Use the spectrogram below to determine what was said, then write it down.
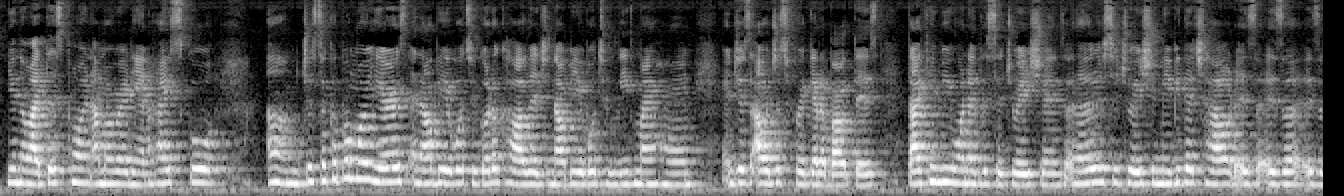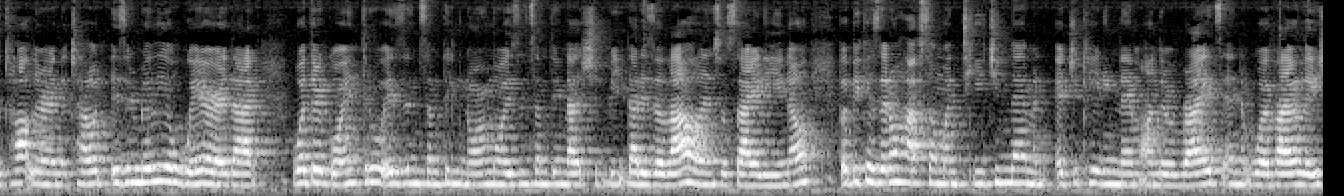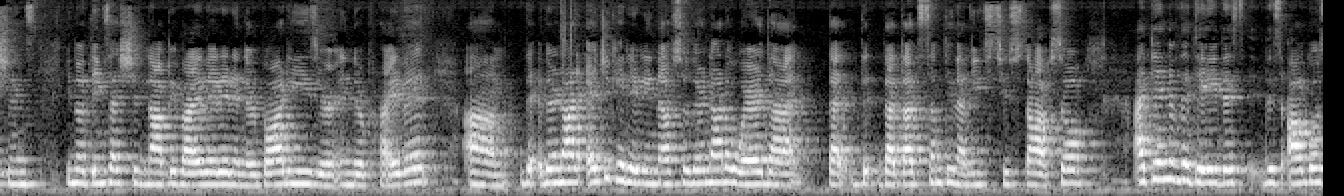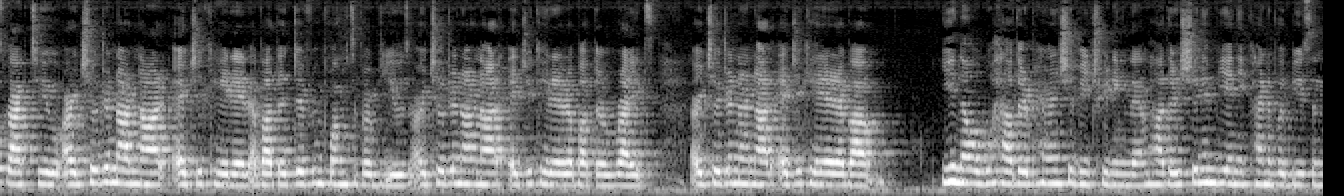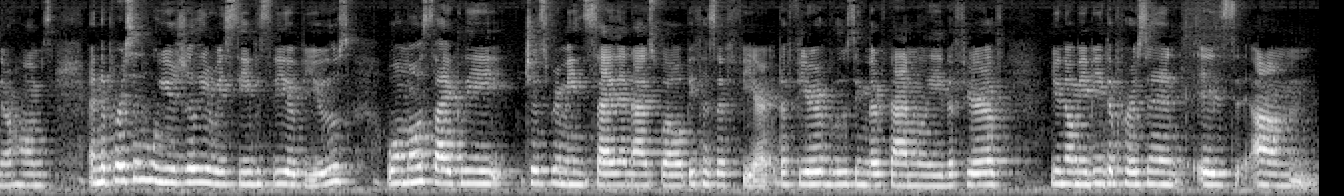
you know at this point i'm already in high school um, just a couple more years and I'll be able to go to college and I'll be able to leave my home and just I'll just forget about this. That can be one of the situations. Another situation, maybe the child is is a is a toddler and the child isn't really aware that what they're going through isn't something normal, isn't something that should be that is allowed in society, you know? But because they don't have someone teaching them and educating them on their rights and what violations, you know, things that should not be violated in their bodies or in their private, um, they're not educated enough, so they're not aware that that that that's something that needs to stop. So at the end of the day this this all goes back to our children are not educated about the different forms of abuse. Our children are not educated about their rights. Our children are not educated about you know how their parents should be treating them how there shouldn't be any kind of abuse in their homes. And the person who usually receives the abuse will most likely just remain silent as well because of fear the fear of losing their family the fear of you know maybe the person is um,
